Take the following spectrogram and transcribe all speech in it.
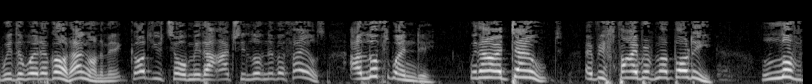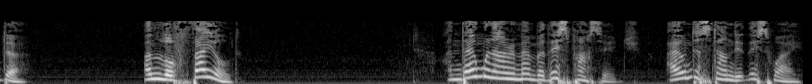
with the Word of God? Hang on a minute. God, you told me that actually love never fails. I loved Wendy. Without a doubt. Every fibre of my body loved her. And love failed. And then when I remember this passage, I understand it this way.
